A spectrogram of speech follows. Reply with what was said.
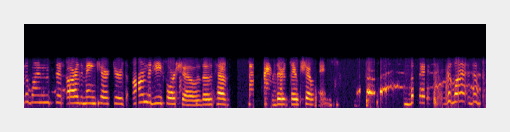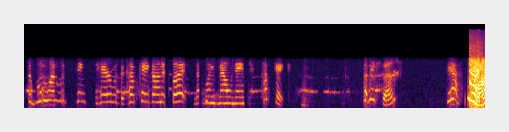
the ones that are the main characters on the G4 show. Those have their their show names. But the one the the blue one with pink hair with the cupcake on its butt, that one's now named Cupcake. That makes sense. Yeah. Yeah.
